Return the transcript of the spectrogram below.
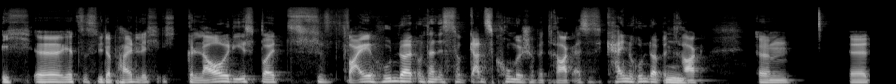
ich, äh, jetzt ist wieder peinlich. Ich glaube, die ist bei 200 und dann ist so ein ganz komischer Betrag. Also es ist kein runder hm. Betrag. Mhm. Ähm, äh,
